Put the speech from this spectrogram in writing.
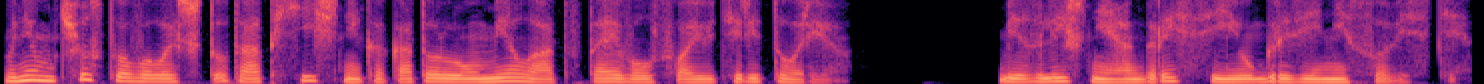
В нем чувствовалось что-то от хищника, который умело отстаивал свою территорию. Без лишней агрессии и угрызений совести.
